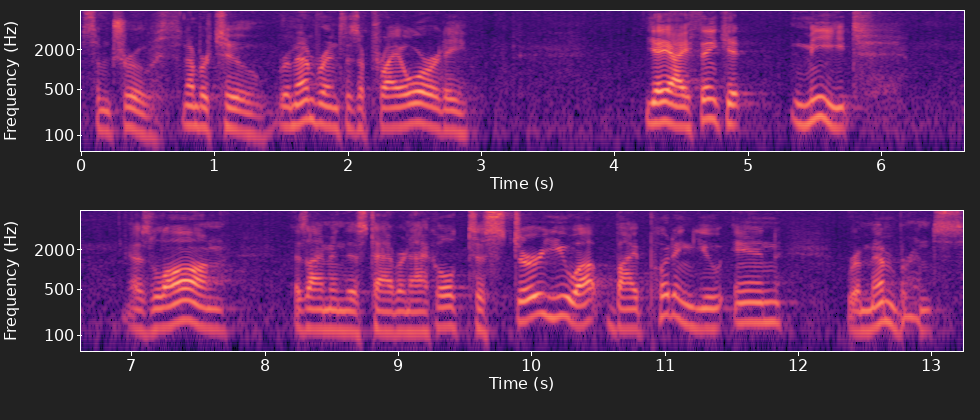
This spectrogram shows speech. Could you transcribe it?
some truth. Number two, remembrance is a priority Yea, I think it meet, as long as I'm in this tabernacle, to stir you up by putting you in remembrance,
